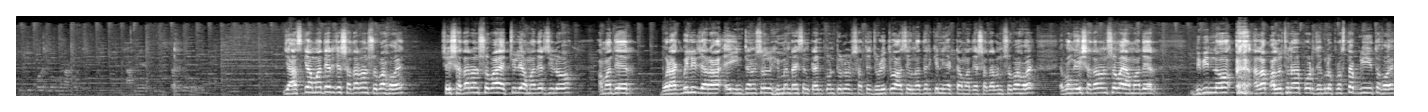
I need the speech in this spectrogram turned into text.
কি কি পরিকল্পনা করছেন? যে আজকে আমাদের যে সাধারণ সভা হয়, সেই সাধারণ সভা অ্যাকচুয়ালি আমাদের ছিল আমাদের বরাকবেলির যারা এই international human rights and crime কন্ট্রোলের সাথে জড়িত আছে ওনাদেরকে নিয়ে একটা আমাদের সাধারণ সভা হয়। এবং এই সাধারণ সভায় আমাদের বিভিন্ন আলাপ আলোচনার পর যেগুলো প্রস্তাব গৃহীত হয়,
